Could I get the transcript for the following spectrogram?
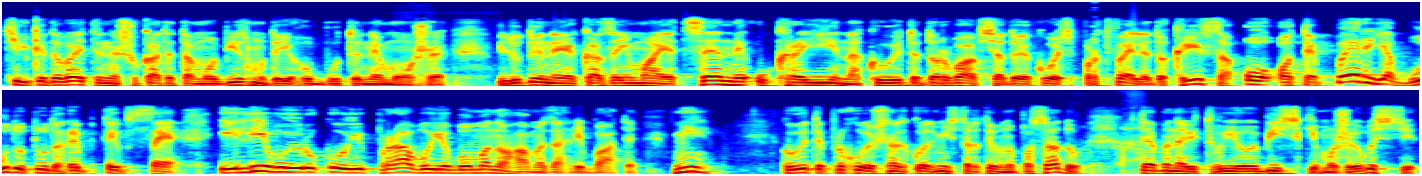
тільки давайте не шукати там обізму, де його бути не може. Людина, яка займає це не Україна, коли ти дорвався до якогось портфеля до кріса. О, о тепер я буду тут гребти все і лівою рукою, і правою обома ногами загрібати. Ні. Коли ти приходиш на таку адміністративну посаду, в тебе навіть твої лобійські можливості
